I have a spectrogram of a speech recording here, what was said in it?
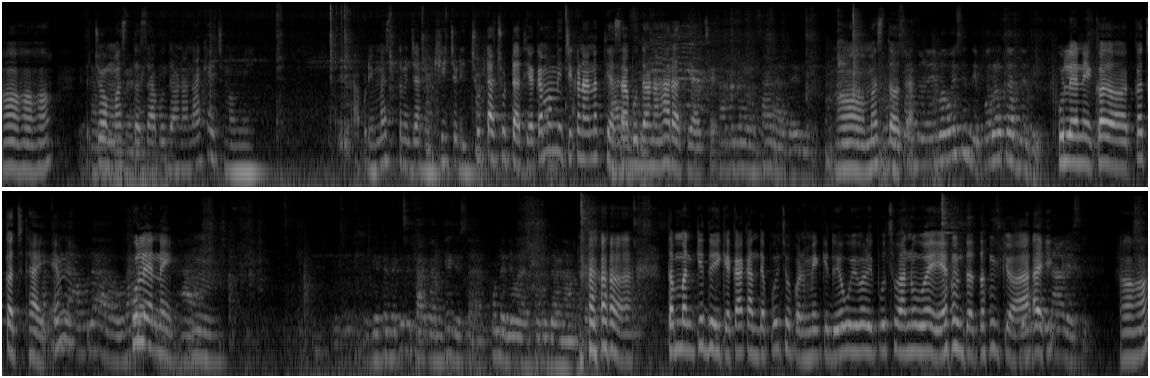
હા હા હા. જો મસ્ત સાબુદાણા નાખે છે મમ્મી. આપણી મસ્ત મજાની ખીચડી. છૂટા છૂટા થયા કે મમ્મી? ચીકણા નથી થયા? સાબુદાણા હારા થયા છે. હા મસ્ત હતા. ફૂલે નહીં કચકચ થાય. એમ ને? ફૂલે નહીં. તમે મને કીધું કે કાકાને તે પૂછ્યું પણ મેં કીધું એવું વળી પૂછવાનું હોય એમ તો તમે કયો હા હા.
